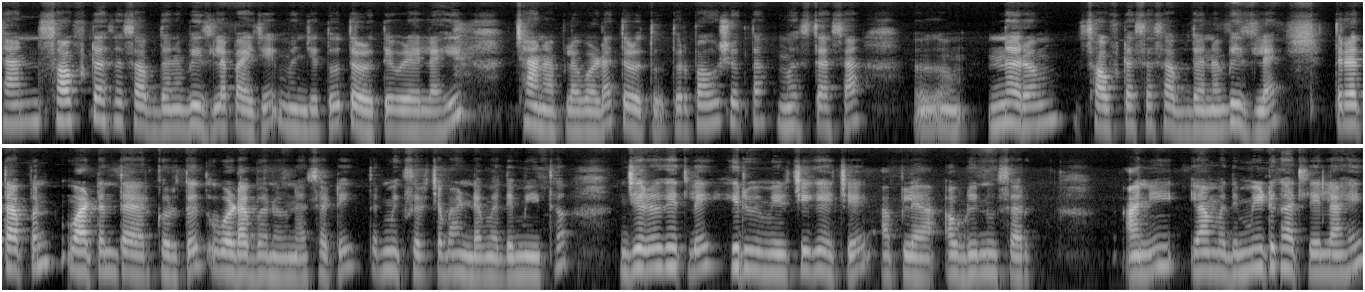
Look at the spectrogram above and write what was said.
छान सॉफ्ट असा साबुदाणा भिजला पाहिजे. म्हणजे तो तळते वेळेलाही छान आपला वडा तळतो. तर पाहू शकता मस्त असा नरम सॉफ्ट असा साबुदाणा भिजला आहे तर आता आपण वाटण तयार करतो वडा बनवण्यासाठी. तर मिक्सरच्या भांड्यामध्ये मी इथं जिरं घेतले हिरवी मिरची घ्यायचे आपल्या आवडीनुसार आणि यामध्ये मीठ घातलेलं आहे.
